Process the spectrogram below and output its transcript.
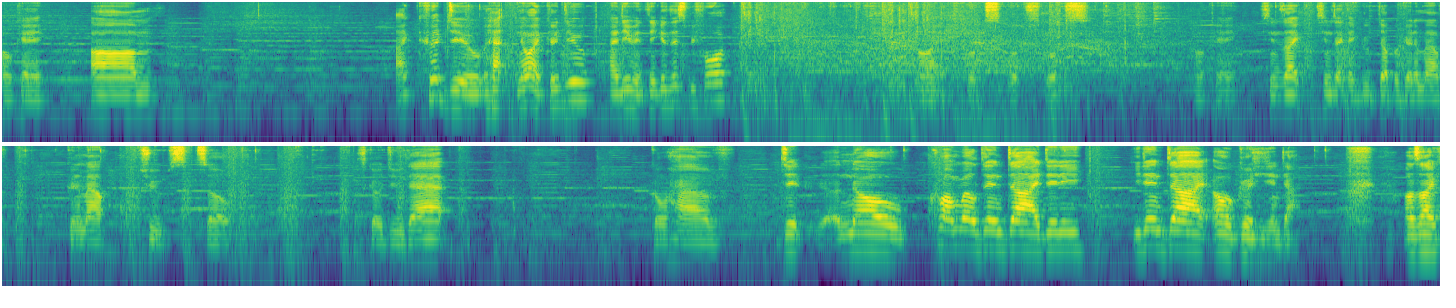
Okay. Um... I could do... no, I could do? I didn't even think of this before. Alright, whoops, whoops, whoops. Okay. Seems like seems like they grouped up a good amount good amount of troops, so let's go do that. Go have did uh, no Cromwell didn't die, did he? He didn't die. Oh good, he didn't die. I was like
